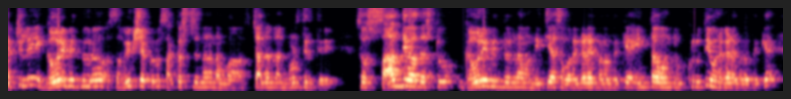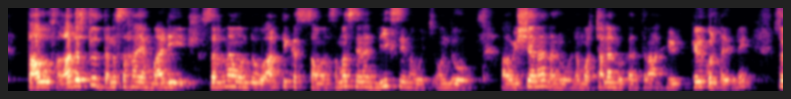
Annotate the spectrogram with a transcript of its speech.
ಆಕ್ಚುಲಿ ಗೌರಿಬಿದ್ನೂರು ವೀಕ್ಷಕರು ಸಾಕಷ್ಟು ಜನ ನಮ್ಮ ಚಾನೆಲ್ನ ನೋಡ್ತಿರ್ತೀರಿ. ಸೊ ಸಾಧ್ಯವಾದಷ್ಟು ಗೌರಿಬಿದ್ನೂರಿನ ಒಂದು ಇತಿಹಾಸ ಹೊರಗಡೆ ಬರೋದಕ್ಕೆ, ಇಂಥ ಒಂದು ಕೃತಿ ಹೊರಗಡೆ ಬರೋದಕ್ಕೆ ತಾವು ಆದಷ್ಟು ಧನ ಸಹಾಯ ಮಾಡಿ, ಸರ್ನ ಒಂದು ಆರ್ಥಿಕ ಸಮಸ್ಯೆನ ನೀಗಿಸಿ ನಾವು ಒಂದು ವಿಷಯನ ನಾನು ನಮ್ಮ ಚಾನಲ್ ಮುಖಾಂತರ ಕೇಳ್ಕೊಳ್ತಾ ಇದ್ದೀನಿ. ಸೊ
